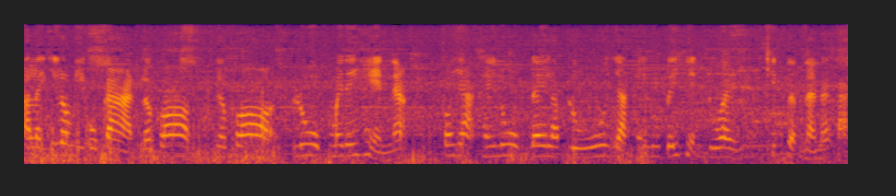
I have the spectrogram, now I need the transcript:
อะไรที่เรามีโอกาสแล้วก็แล้วก็ลูกไม่ได้เห็นเนี่ยก็อยากให้ลูกได้รับรู้ อยากให้ลูกได้เห็นด้วยคิดแบบนั้นนะคะ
